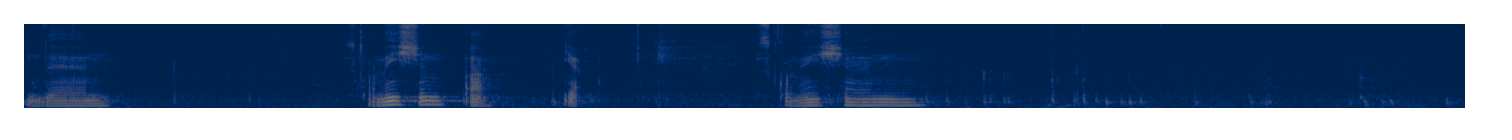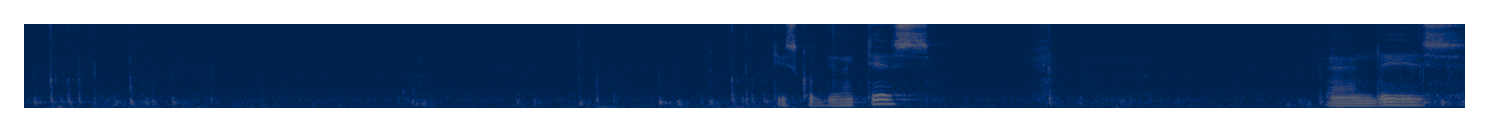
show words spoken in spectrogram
and then exclamation, ah, yeah, exclamation. This could be like this. And this,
